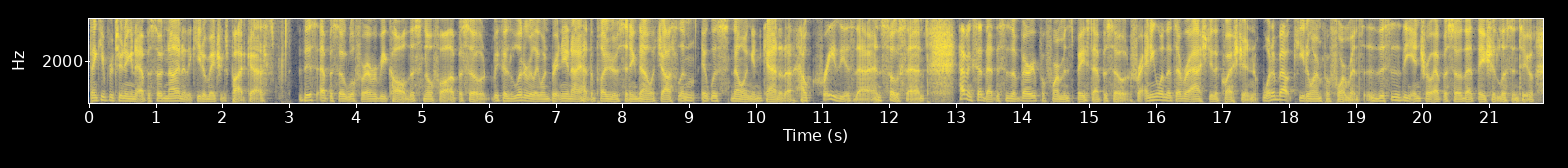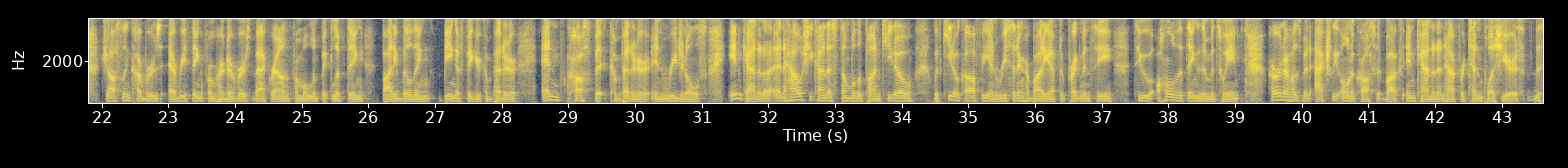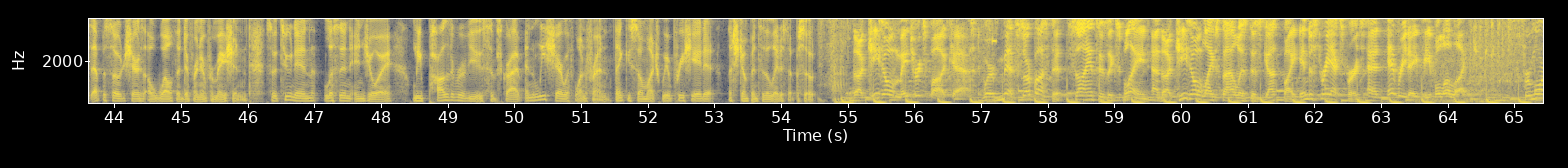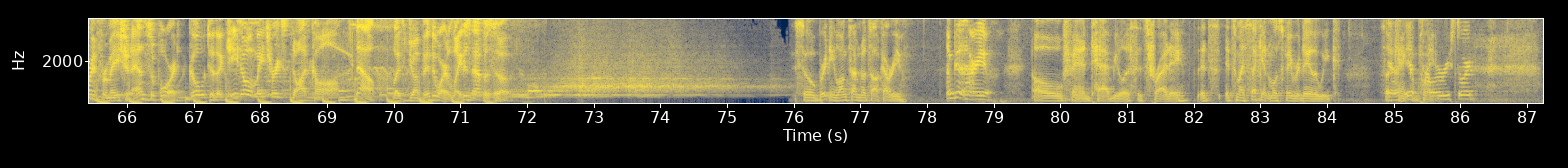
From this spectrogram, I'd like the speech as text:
Thank you for tuning in to episode 9 of the Keto Matrix podcast. This episode will forever be called the snowfall episode because literally, when Brittney and I had the pleasure of sitting down with Jocelyn, it was snowing in Canada. How crazy is that? And so sad. Having said that, this is a very performance based episode. For anyone that's ever asked you the question, what about keto and performance? This is the intro episode that they should listen to. Jocelyn covers everything from her diverse background from Olympic lifting, bodybuilding, being a figure competitor, and CrossFit competitor in regionals in Canada, and how she kind of stumbled upon keto with keto coffee and resetting her body after pregnancy to all of the things in between. Her and her husband actually own a CrossFit box in Canada and have for 10 plus years. This episode shares a wealth of different information. So tune in, listen, enjoy, leave positive reviews, subscribe, and at least share with one friend. Thank you so much. We appreciate it. Let's jump into the latest episode. The Keto Matrix Podcast, where myths are busted, science is explained, and the keto lifestyle is discussed by industry experts and everyday people alike. For more information and support, go to theketomatrix.com. Now, let's jump into our latest episode. So, Brittney, long time no talk. How are you? I'm good. How are you? Oh, fantabulous! It's Friday. It's it's my second most favorite day of the week, so I can't you have complain. power restored.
